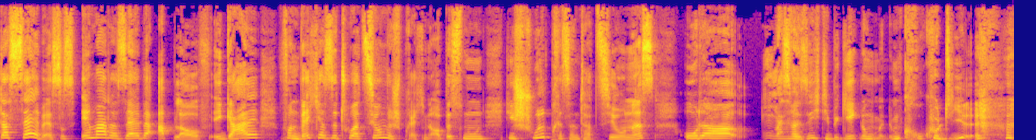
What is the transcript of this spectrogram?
dasselbe. Es ist immer derselbe Ablauf, egal von welcher Situation wir sprechen, ob es nun die Schulpräsentation ist oder, was weiß ich, die Begegnung mit einem Krokodil.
